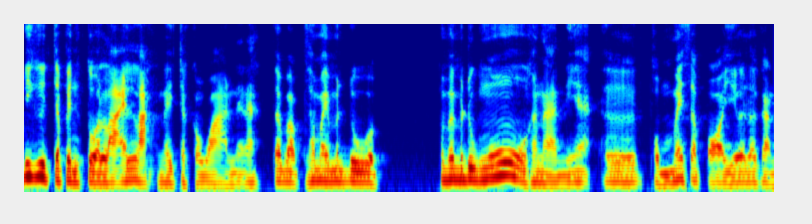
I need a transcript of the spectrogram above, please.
นี่คือจะเป็นตัวร้ายหลักในจักรวาลเนี่ยนะ แต่แบบทำไมมันดูแบบทำไมมันดูโง่ขนาดเนี้ยเออ ผมไม่สปอยเยอะแล้วกัน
